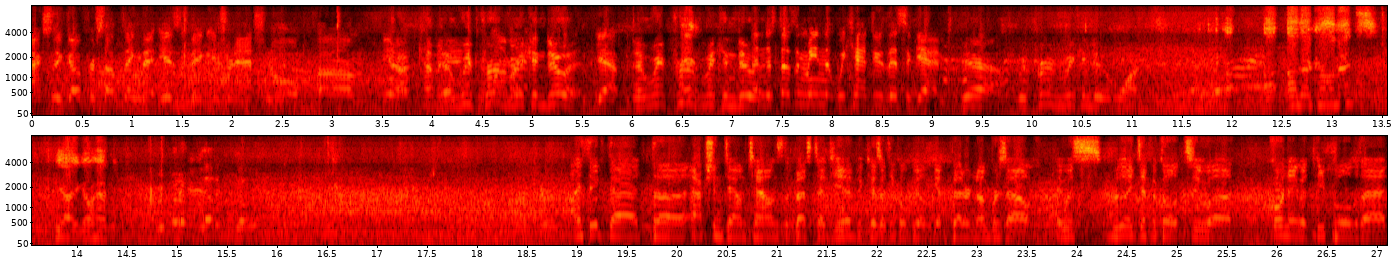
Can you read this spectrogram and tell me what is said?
actually go for something that is a big international, um, you know. And we proved we can do it. Yeah. And we proved we can do it. And this doesn't mean that we can't do this again. Yeah, we proved we can do it once. Uh, other comments? Yeah, go ahead. We would have let him go. I think that the action downtown is the best idea because I think we'll be able to get better numbers out. It was really difficult to uh, coordinate with people that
